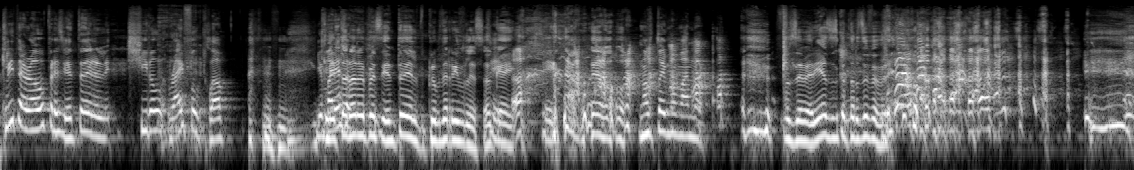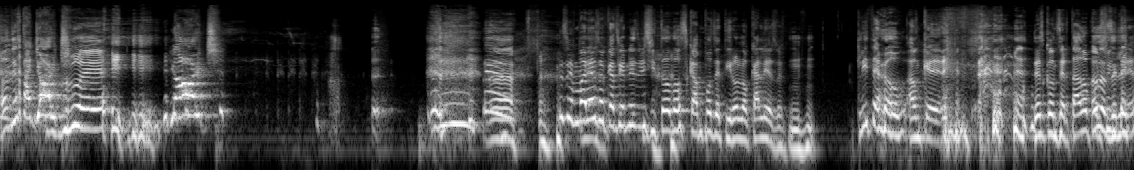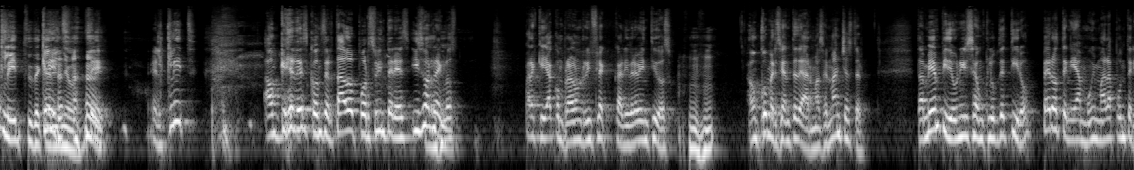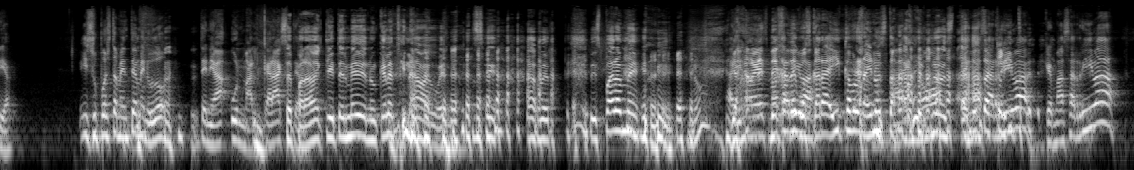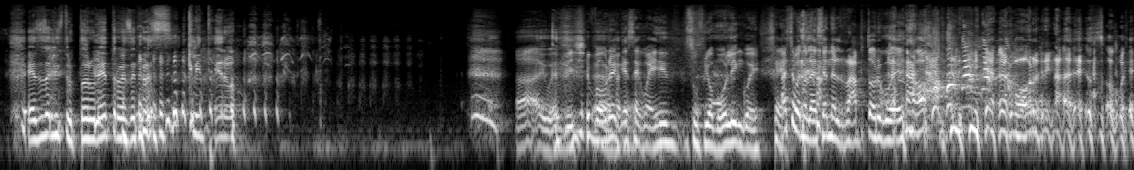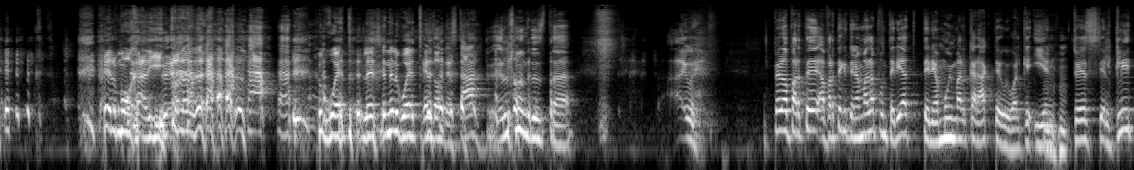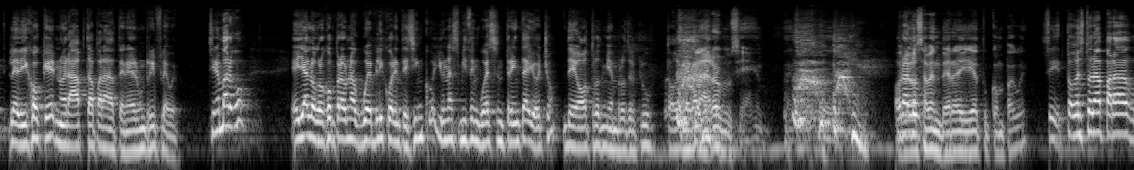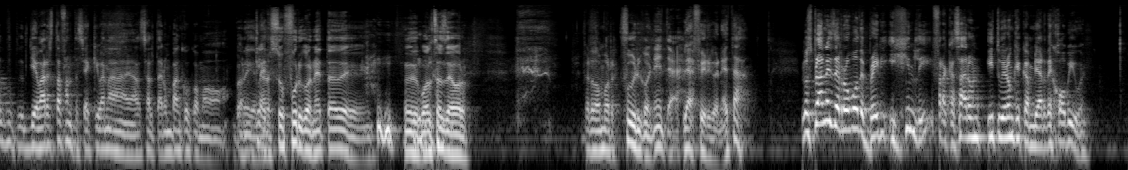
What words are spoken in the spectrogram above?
Clitheroe, presidente del Cheadle Rifle Club. varias- Clito era el presidente del club de rifles. Ok. Sí. A huevo. No estoy mamando. Pues deberías, es 14 de febrero. ¿Dónde está George? Güey. ¡George! Pues en varias ocasiones visitó dos campos de tiro locales. güey. Clitheroe, aunque desconcertado por Vamos a su hacerle interés. clit de cariño. Sí, el clit. Aunque desconcertado por su interés, hizo arreglos para que ella comprara un rifle calibre 22 a un comerciante de armas en Manchester. También pidió unirse a un club de tiro, pero tenía muy mala puntería. Y supuestamente a menudo tenía un mal carácter. Se paraba el clit en medio y nunca le atinaba, güey. Sí. A ver, dispárame. ¿No? Ahí no es, Deja de buscar ahí, cabrón. Ahí no está. Ay, no, No es está. más está arriba, que más arriba. Ese es el instructor uretro, ese no es clitero. Ay, güey, pinche pobre que ese güey sufrió bullying, güey. A este güey no le decían el Raptor, güey. No, ni el borre, ni nada de eso, güey. El mojadito. la- Wet, le decían el wet. El donde está. ¿Él dónde está? Ay, güey. Pero aparte, aparte que tenía mala puntería, tenía muy mal carácter, güey, igual que Ian. Entonces, el Clit le dijo que no era apta para tener un rifle, güey. Sin embargo, ella logró comprar una Webley 45 y una Smith Wesson 38 de otros miembros del club. Todo. Claro, pues sí. Ahora lo- vas a vender ahí a tu compa, güey. Sí, todo esto era para llevar esta fantasía que iban a asaltar un banco como... Para llenar su furgoneta de, de bolsas de oro. Perdón, Morre. Furgoneta. La furgoneta. Los planes de robo de Brady y Hindley fracasaron y tuvieron que cambiar de hobby, güey.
